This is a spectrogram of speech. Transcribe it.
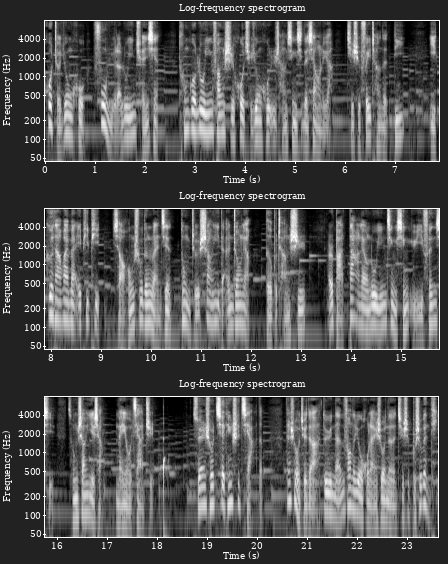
或者用户赋予了录音权限，通过录音方式获取用户日常信息的效率啊，其实非常的低。以各大外卖 APP、小红书等软件动辄上亿的安装量得不偿失，而把大量录音进行语义分析，从商业上没有价值。虽然说窃听是假的，但是我觉得啊，对于南方的用户来说呢，其实不是问题。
